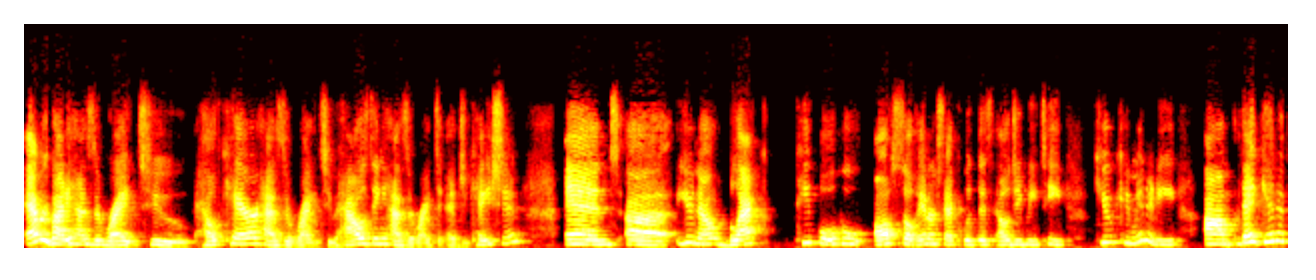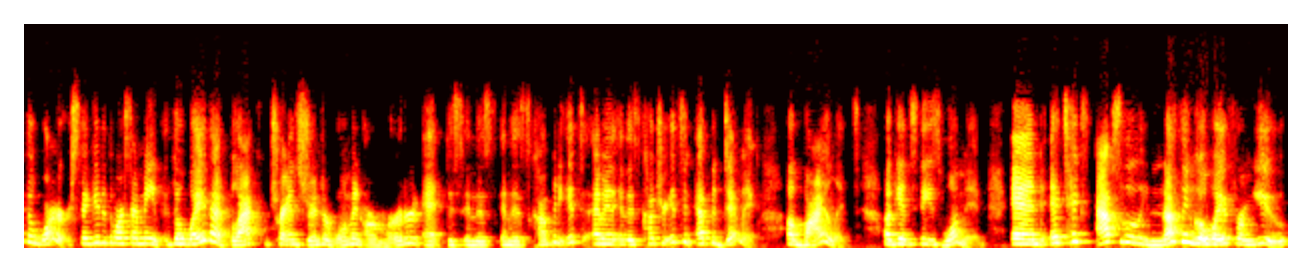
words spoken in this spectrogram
everybody has the right to healthcare, has the right to housing, has the right to education. And, uh, you know, Black people who also intersect with this LGBTQ community, um, they get it the worst. They get it the worst. I mean, the way that Black transgender women are murdered at this in this in this company, it's I mean in this country, it's an epidemic of violence against these women, and it takes absolutely nothing away from you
